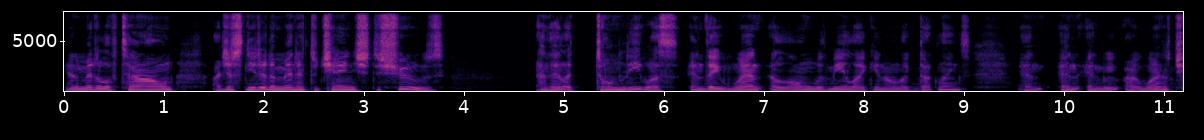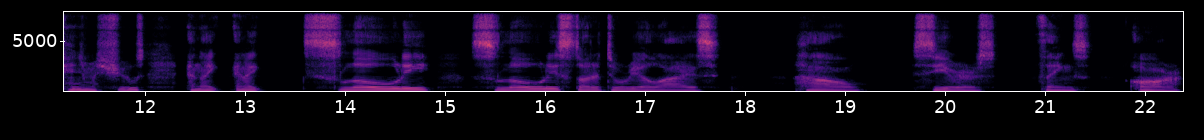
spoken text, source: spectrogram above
in the middle of town. I just needed a minute to change the shoes. And they're like don't leave us. And they went along with me like you know like ducklings. And and and we i went to change my shoes. And i and i slowly slowly started to realize how serious things are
